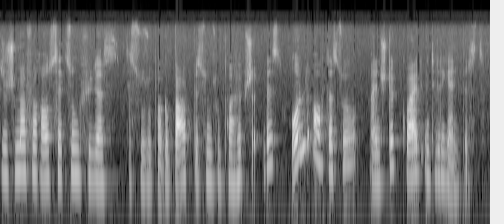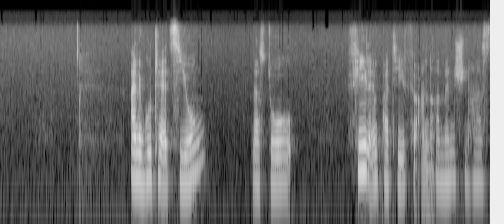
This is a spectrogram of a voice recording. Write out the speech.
sind schon mal Voraussetzungen für das, dass du super gebaut bist und super hübsch bist und auch, dass du ein Stück weit intelligent bist. Eine gute Erziehung, dass du viel Empathie für andere Menschen hast,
